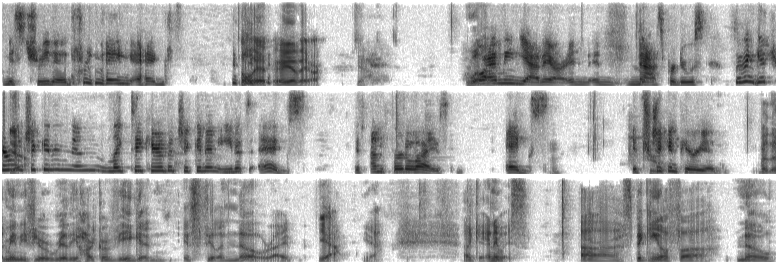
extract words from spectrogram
mistreated for laying eggs. oh yeah, yeah, they are. Well, I mean, yeah, they are in, in mass produced. So then get your Yeah. own chicken and, and like take care of the chicken and eat its eggs. It's unfertilized eggs. Mm. It's True. chicken. Period. But I mean, if you're really hardcore vegan, it's still a no, right? Yeah. Yeah. Okay. Anyways, uh, speaking of uh, no,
